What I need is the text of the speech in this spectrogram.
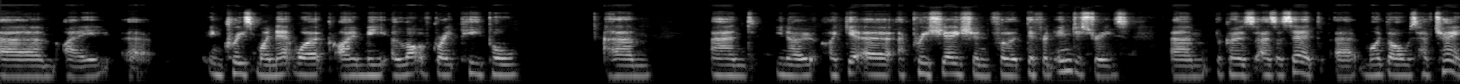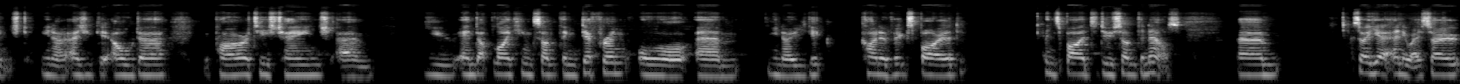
Um, I uh, increase my network. I meet a lot of great people. Um, and you know I get appreciation for different industries um, because, as I said, uh, my goals have changed. You know, as you get older, your priorities change. Um, you end up liking something different, or um, you know, you get kind of inspired, inspired to do something else. Um, so yeah. Anyway, so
